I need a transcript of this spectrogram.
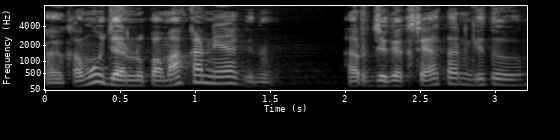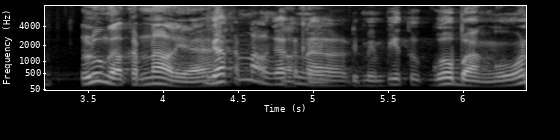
"Eh, kamu jangan lupa makan ya gitu. Harus jaga kesehatan gitu. Lu nggak kenal ya? nggak kenal nggak Oke. kenal di mimpi itu. Gue bangun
